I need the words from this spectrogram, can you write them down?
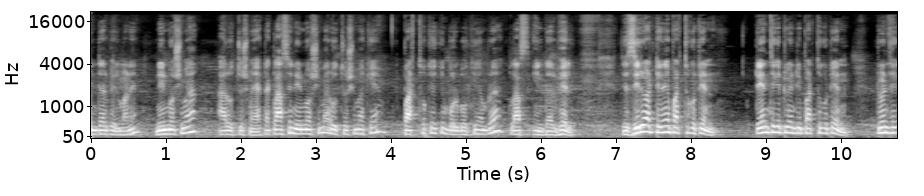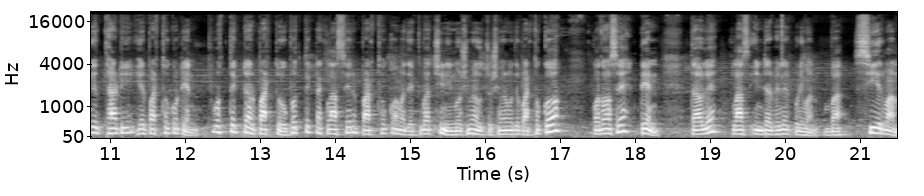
ইন্টারভেল মানে নিম্নসীমা আর উচ্চসীমা একটা ক্লাসের নিম্নসীমা আর উচ্চসীমাকে পার্থক্যকে বলব কি আমরা? ক্লাস ইন্টারভেল যে জিরো আর টেনের পার্থক্য টেন টেন থেকে টোয়েন্টি পার্থক্য টেন টোয়েন্টি থেকে থার্টি এর পার্থক্য টেন প্রত্যেকটার পার্থক্য, প্রত্যেকটা ক্লাসের পার্থক্য আমরা দেখতে পাচ্ছি নিম্নসীমা আর উচ্চসীমার মধ্যে পার্থক্য। কত আছে? টেন তাহলে ক্লাস ইন্টারভেলের পরিমাণ বা সি এর মান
